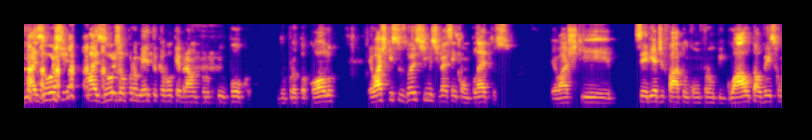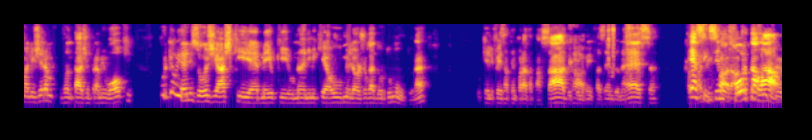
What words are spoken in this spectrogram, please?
Mas hoje, mas hoje eu prometo que eu vou quebrar um, um pouco do protocolo. Eu acho que se os dois times estivessem completos, eu acho que seria de fato um confronto igual, talvez com uma ligeira vantagem para Milwaukee, porque o Yannis hoje acho que é meio que unânime que é o melhor jogador do mundo, né? O que ele fez na temporada passada, o que ele vem fazendo nessa. E assim, se não for, tá lá.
